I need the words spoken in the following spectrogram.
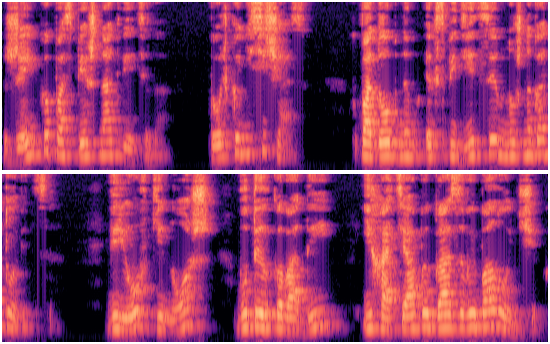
Женька поспешно ответила. Только не сейчас. К подобным экспедициям нужно готовиться. Веревки, нож, бутылка воды и хотя бы газовый баллончик.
